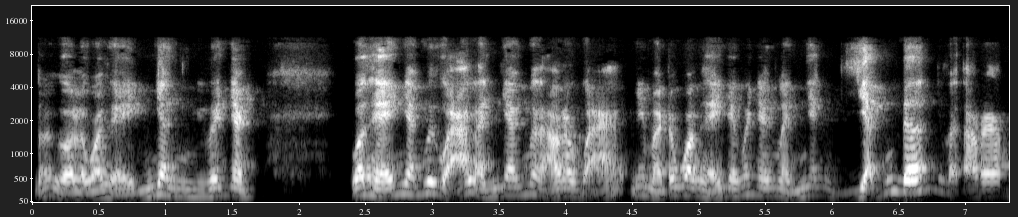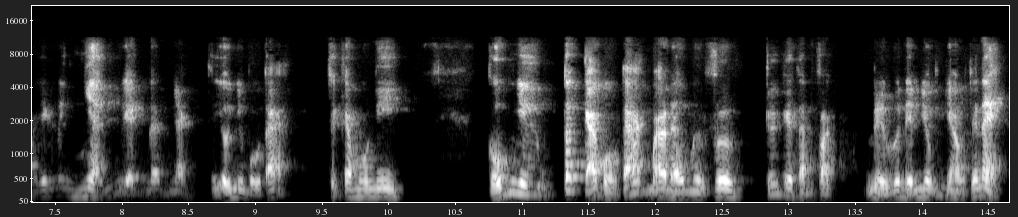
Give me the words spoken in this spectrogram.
Đó gọi là quan hệ nhân với nhân. Quan hệ nhân với quả là nhân nó tạo ra quả, nhưng mà trong quan hệ nhân với nhân là nhân dẫn đến và tạo ra, mà nó nhận dẫn đến nhân. Ví dụ như bồ tát, thích ca mâu ni, cũng như tất cả bồ tát ba đời mười phương trước khi thành phật đều có điểm giống nhau thế này.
